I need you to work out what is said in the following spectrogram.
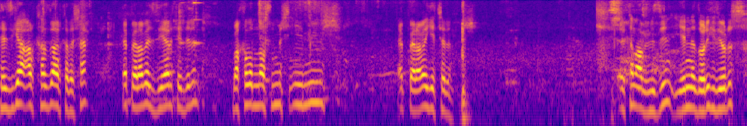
Tezgah arkada arkadaşlar. Hep beraber ziyaret edelim. Bakalım nasılmış, iyi miymiş? Hep beraber geçelim. Erkan abimizin yerine doğru gidiyoruz.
